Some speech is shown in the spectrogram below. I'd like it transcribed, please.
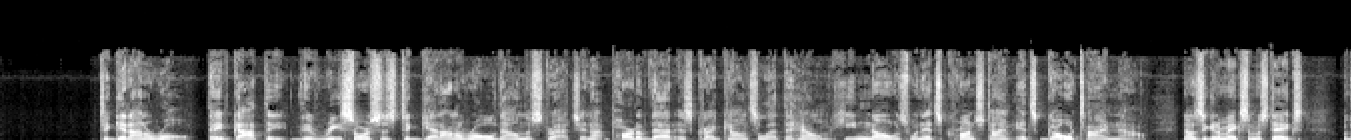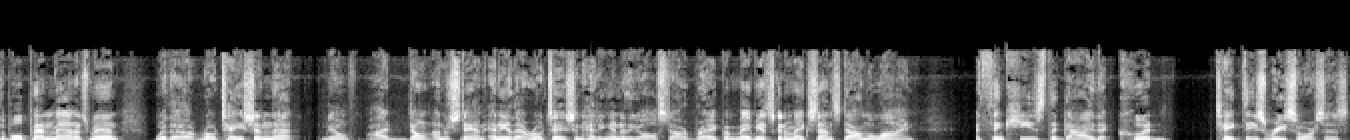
to get on a roll. They've got the, the resources to get on a roll down the stretch. And part of that is Craig Counsell at the helm. He knows when it's crunch time, it's go time now. Now, is he going to make some mistakes with the bullpen management, with a rotation that, you know, I don't understand any of that rotation heading into the All Star break, but maybe it's going to make sense down the line. I think he's the guy that could take these resources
